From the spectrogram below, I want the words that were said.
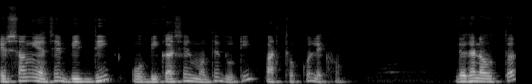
এর সঙ্গে আছে বৃদ্ধি ও বিকাশের মধ্যে দুটি পার্থক্য লেখো। দেখে না উত্তর।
